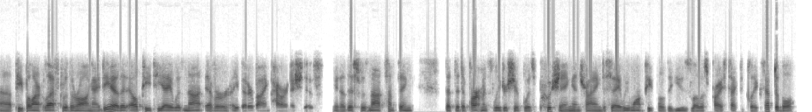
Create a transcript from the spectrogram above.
Uh, people aren't left with the wrong idea that LPTA was not ever a better buying power initiative. You know, this was not something that the department's leadership was pushing and trying to say we want people to use lowest price technically acceptable.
